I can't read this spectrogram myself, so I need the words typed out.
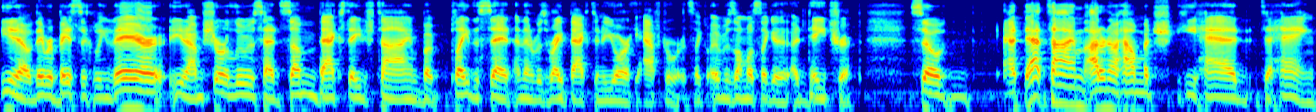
you know, they were basically there. You know, I'm sure Louis had some backstage time, but played the set and then it was right back to New York afterwards. Like it was almost like a, a day trip. So at that time, I don't know how much he had to hang.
